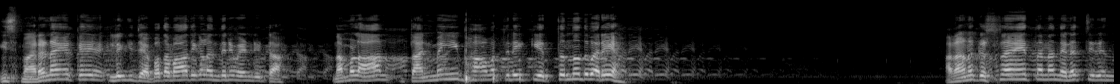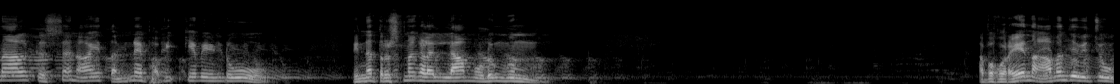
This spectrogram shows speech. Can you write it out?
ഈ സ്മരണയൊക്കെ ഇല്ലെങ്കിൽ ജപതപാദികൾ എന്തിനു വേണ്ടിയിട്ടാ? നമ്മൾ ആ തന്മയീ ഭാവത്തിലേക്ക് എത്തുന്നത് വരെയാ. അതാണ് കൃഷ്ണനെ തന്നെ നിലച്ചിരുന്നാൽ കൃഷ്ണനായി തന്നെ ഭവിക്ക വേണ്ടൂ. പിന്നെ തൃഷ്ണകളെല്ലാം ഒടുങ്ങും. അപ്പൊ കുറെ നാമം ജപിച്ചു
